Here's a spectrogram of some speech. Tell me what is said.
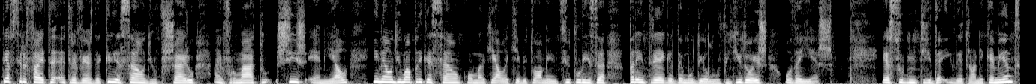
deve ser feita através da criação de um fecheiro em formato XML e não de uma aplicação como aquela que habitualmente se utiliza para a entrega da modelo 22 ou da IES. É submetida eletronicamente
